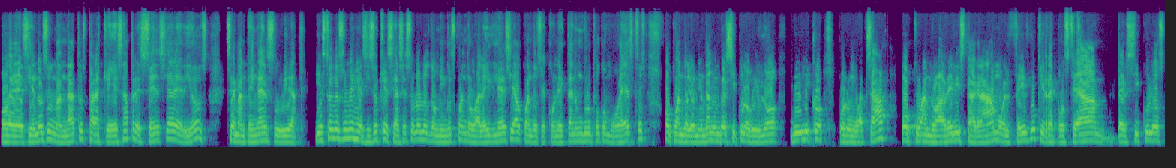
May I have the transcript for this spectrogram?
obedeciendo sus mandatos para que esa presencia de Dios se mantenga en su vida. Y esto no es un ejercicio que se hace solo los domingos cuando va a la iglesia o cuando se conecta en un grupo como estos o cuando le mandan un versículo bíblico por un WhatsApp o cuando abre el Instagram o el Facebook y repostea versículos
